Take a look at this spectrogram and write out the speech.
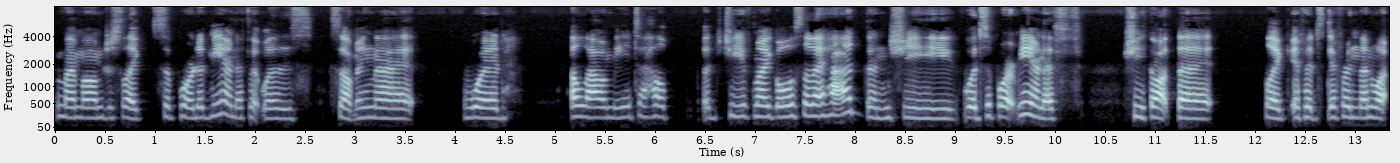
my mom just like supported me, and if it was something that would allow me to help achieve my goals that I had, then she would support me. And if she thought that like if it's different than what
